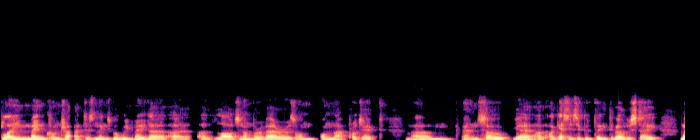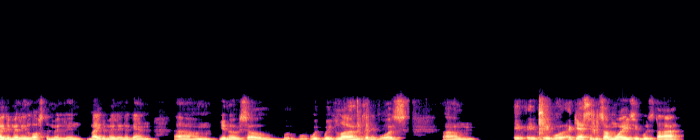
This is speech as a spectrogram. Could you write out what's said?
blame main contractors and things, but we made a, a, a large number of errors on on that project. Mm. Um, and so, yeah, I, I, guess it's a good thing to be able to say, made a million, lost a million, made a million again. Um, you know, so we, have learned, and it was, um, it, it, it was, I guess in some ways it was that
